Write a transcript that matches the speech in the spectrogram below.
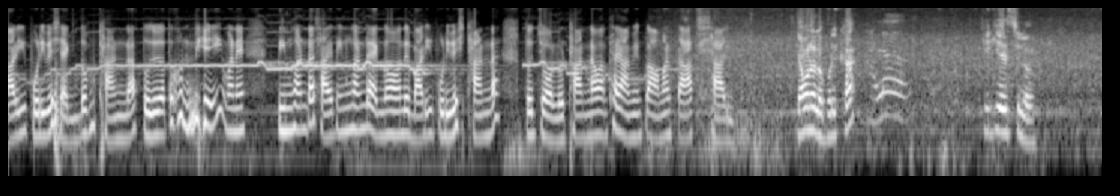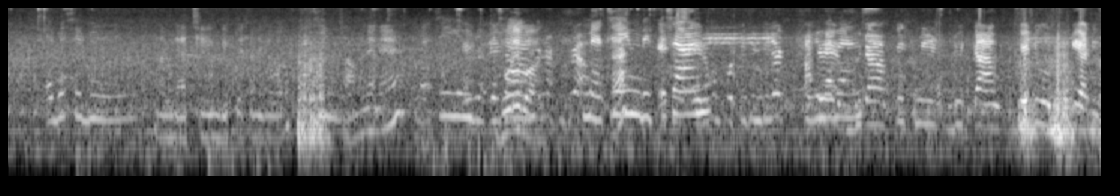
বাড়ির পরিবেশ একদম ঠান্ডা তো যতক্ষণ নেই মানে তিন ঘণ্টা সাড়ে তিন ঘণ্টা একদম আমাদের বাড়ির পরিবেশ ঠান্ডা। তো চলো ঠান্ডা মাথায় আমি একটু আমার কাজ সারি। কেমন হলো পরীক্ষা? হ্যালো কি কি এসেছিল? এবিসিডি ম্যাচিং ডিকটেশনে বলো। সামনে নে। জোরে বল। ম্যাচিং ডিকটেশন এরকম প্রতিদিন দিলে কিশমিশ দুইটা খেজুর দিয়া দিও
